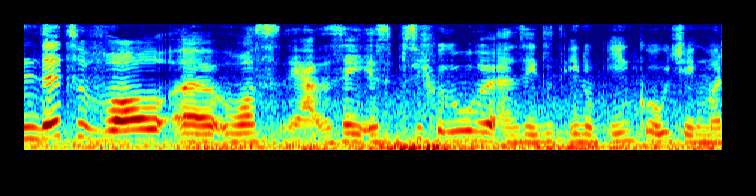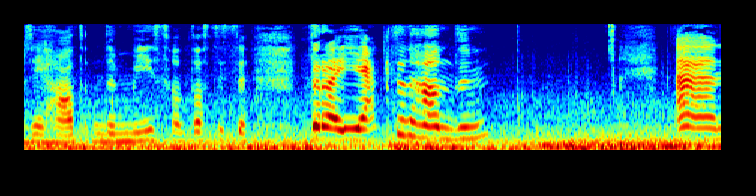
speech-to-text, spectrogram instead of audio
in dit geval uh, was, ja, zij is psychologe en zij doet één op één coaching. Maar zij gaat de meest fantastische trajecten gaan doen. En,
